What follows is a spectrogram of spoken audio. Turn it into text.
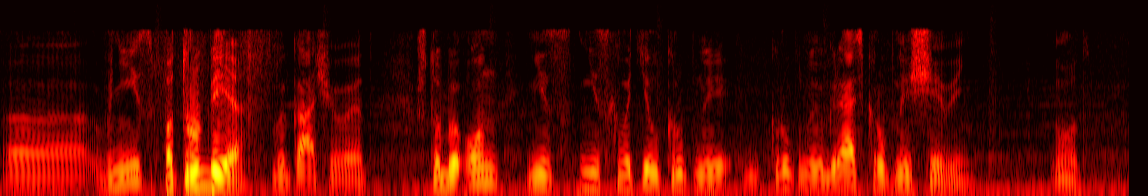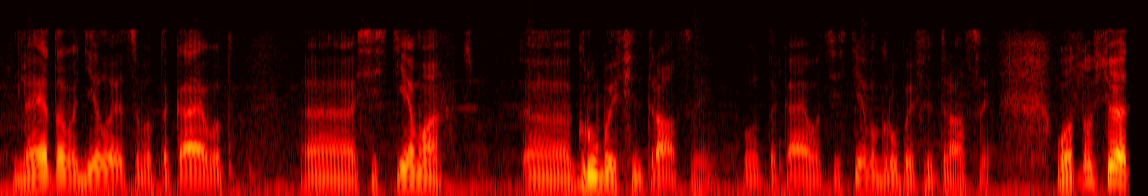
вниз по трубе, выкачивает, чтобы он не, не схватил крупный, крупную грязь, крупный щебень. Вот. Для этого делается вот такая вот э, система э, грубой фильтрации. Вот такая вот система грубой фильтрации. Вот, ну все,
